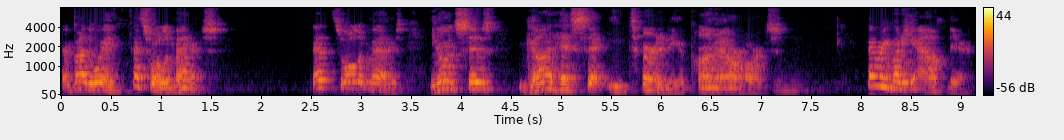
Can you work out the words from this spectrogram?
And by the way, that's all that matters. That's all that matters. You know, it says God has set eternity upon our hearts. Mhm. Everybody out there,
